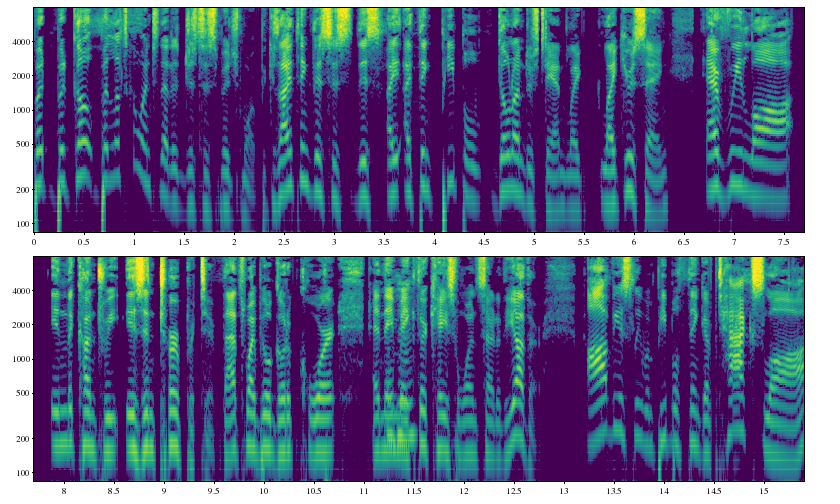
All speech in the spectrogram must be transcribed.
But but go but let's go into that just a smidge more because I think this is this I, I think people don't understand like like you're saying every law in the country is interpretive. That's why people go to court and they Mhm. make their case one side or the other. Obviously, when people think of tax law,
